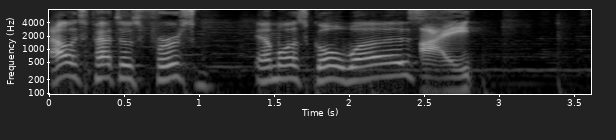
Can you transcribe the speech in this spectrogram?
Alex Pato's first MLS goal was. I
